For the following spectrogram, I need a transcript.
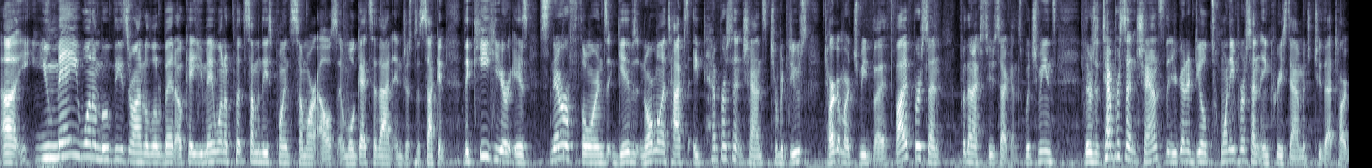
Uh, you may want to move these around a little bit okay? You may want to put some of these points somewhere else and we'll get to that in just a second. The key here is snare of thorns gives normal attacks a 10% chance to reduce target march speed by 5% for the next two seconds which means there's a 10% chance that you're going to deal 20% increased damage to that target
